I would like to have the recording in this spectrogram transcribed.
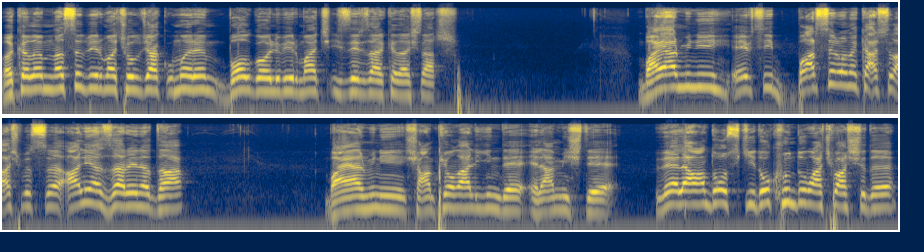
Bakalım nasıl bir maç olacak. Umarım bol gollü bir maç izleriz arkadaşlar. Bayern Münih FC Barcelona karşılaşması Allianz Arena'da Bayern Münih Şampiyonlar Ligi'nde elenmişti ve Lewandowski dokundu maç başladı.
